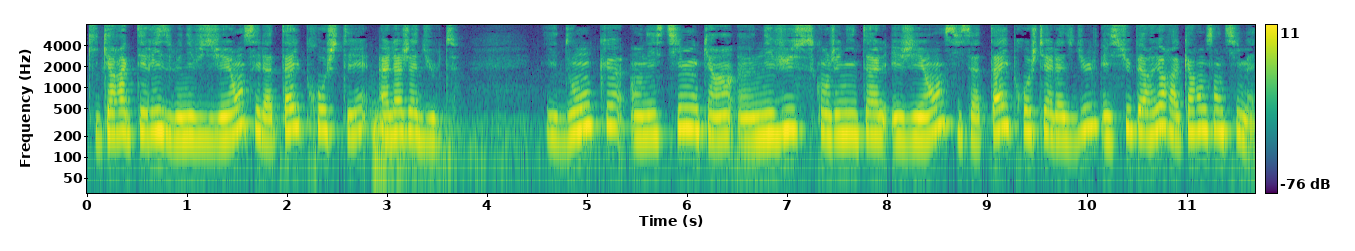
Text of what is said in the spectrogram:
qui caractérise le névus géant, c'est la taille projetée à l'âge adulte. Et donc, on estime qu'un névus congénital est géant si sa taille projetée à l'adulte est supérieure à 40 cm.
